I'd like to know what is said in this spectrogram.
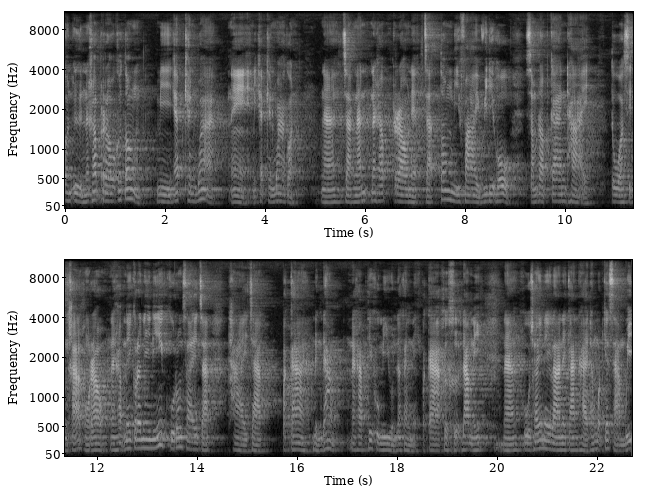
ก่อนอื่นนะครับเราก็ต้องมีแอป Canva นี่มีแอป Canva ก่อน นะจากนั้นนะครับเราเนี่ยจะต้องมีไฟล์วิดีโอสำหรับการถ่ายตัวสินค้าของเรานะครับ ในกรณีนี้ครูร่มไซจะถ่ายจากปากกาหนึ่งด้ามนะครับที่ครูมีอยู่แล้วกันนี่ปากกาเคอะๆด้ามนี้นะครูใช้ในเวลาในการถ่ายทั้งหมดแค่ 3 วิ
